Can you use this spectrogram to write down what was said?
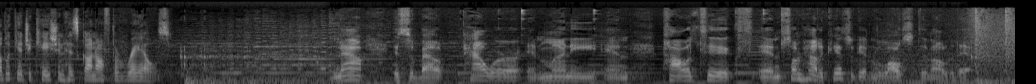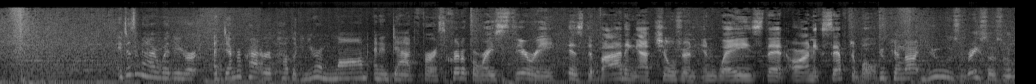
Public education has gone off the rails. Now it's about power and money and politics, and somehow the kids are getting lost in all of that. It doesn't matter whether you're a Democrat or Republican, you're a mom and a dad first. Critical race theory is dividing our children in ways that are unacceptable. You cannot use racism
